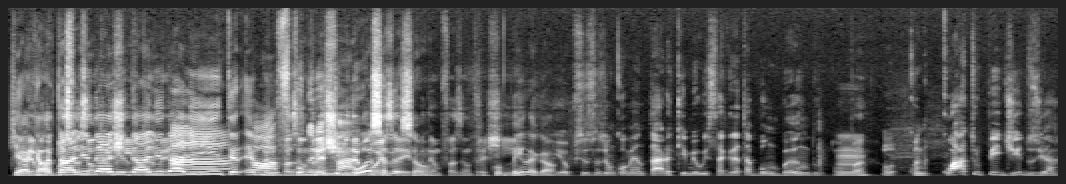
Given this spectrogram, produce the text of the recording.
Que é Podemos aquela depois dali, um dali, dali, dali, Ah, Inter. É, ó, muito- fazer ficou um muito boa depois essa aí, versão. podemos fazer um Ficou trechinho. bem legal. E eu preciso fazer um comentário aqui. Meu Instagram tá bombando. Opa. Com quatro pedidos já.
